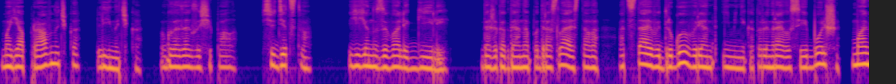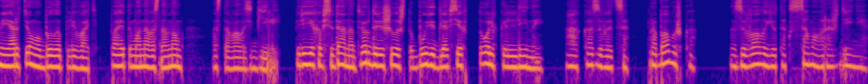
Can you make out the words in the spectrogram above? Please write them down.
«Моя правнучка Линочка». В глазах защипала. Всё детство ее называли Гелий. Даже когда она подросла и стала отстаивать другой вариант имени, который нравился ей больше, маме и Артему было плевать, поэтому она в основном оставалась Гелей. Переехав сюда, она твердо решила, что будет для всех только Линой. А оказывается, прабабушка называла ее так с самого рождения.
